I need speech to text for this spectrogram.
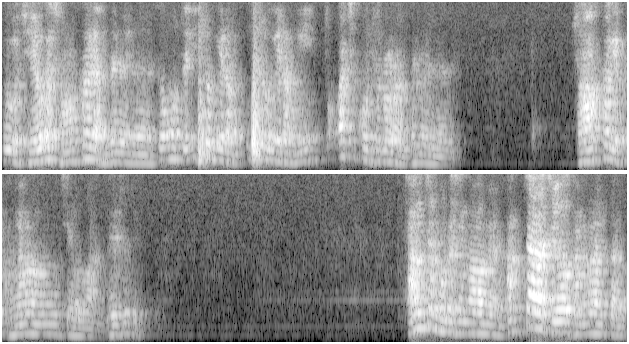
그리고 제어가 정확하게 안 되면은 서모터 이쪽이랑 이쪽이랑이 똑같이 컨트롤 안 되면은 정확하게 방향 제어가 안 될 수도 있고 장점으로 생각하면 각자 제어 가능하니까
